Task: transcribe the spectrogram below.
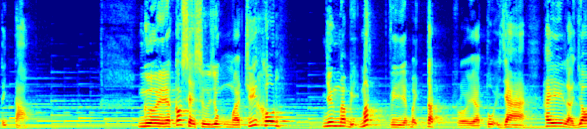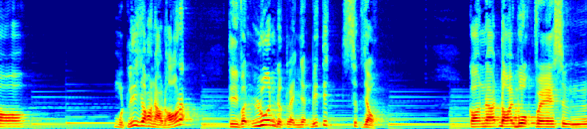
tỉnh táo. Người có thể sử dụng à, trí khôn nhưng mà bị mất vì bệnh tật rồi à, tuổi già hay là do một lý do nào đó đó thì vẫn luôn được lệnh nhận bí tích sức giàu. Còn à, đòi buộc về sự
